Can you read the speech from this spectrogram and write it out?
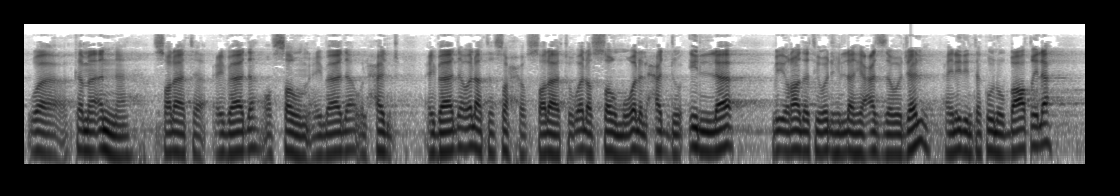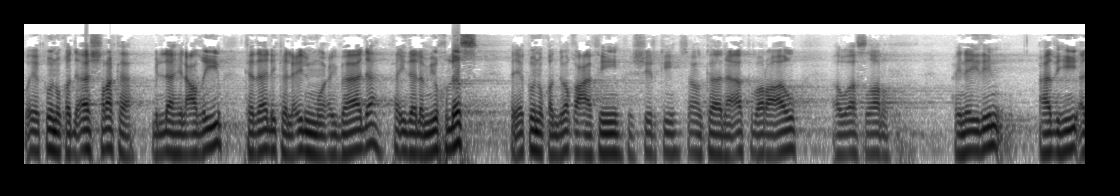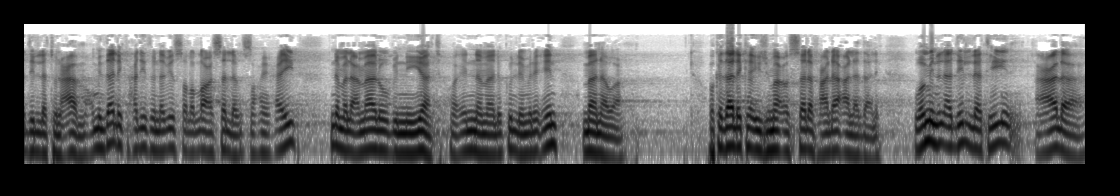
وكما أن صلاة عبادة والصوم عبادة والحج عبادة ولا تصح الصلاة ولا الصوم ولا الحج إلا بإرادة وجه الله عز وجل. حينئذ تكون باطلة ويكون قد أشرك بالله العظيم. كذلك العلم عبادة فإذا لم يخلص فيكون قد وقع فيه في الشرك سواء كان أكبر أو أو أصغر. حينئذ هذه أدلة عامة. ومن ذلك حديث النبي صلى الله عليه وسلم الصحيحين إنما الأعمال بالنيات وإنما لكل امرئ ما نوى. وكذلك إجماع السلف على على ذلك. ومن الأدلة على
